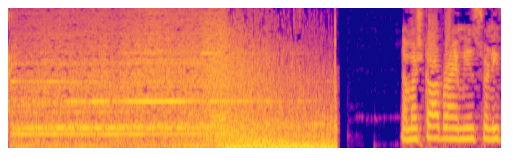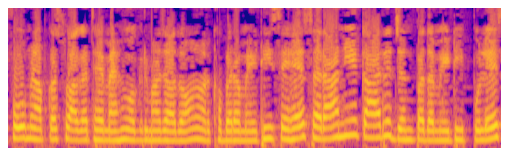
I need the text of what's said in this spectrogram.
はい。नमस्कार प्राइम न्यूज़ 24 में आपका स्वागत है। मैं हूँ अग्रिमा जादौन और खबर अमेठी से है। सराहनीय कार्य जनपद अमेठी पुलिस,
